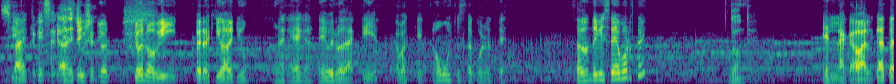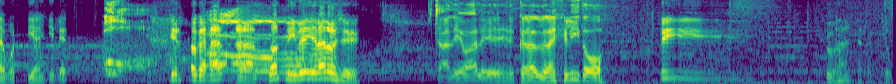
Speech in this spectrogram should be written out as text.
Sí, Este, yo, yo lo vi, pero aquí va a venir un- una caída de carne, pero de aquellas. Capaz que no muchos se acuerdan de esto. ¿Sabes dónde vi ese deporte? ¿Dónde? En la cabalgata deportiva Gillette. En cierto canal a las 12 y media de la noche. Chale, vale, en el canal del Angelito. Sí. Daban esta noche.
